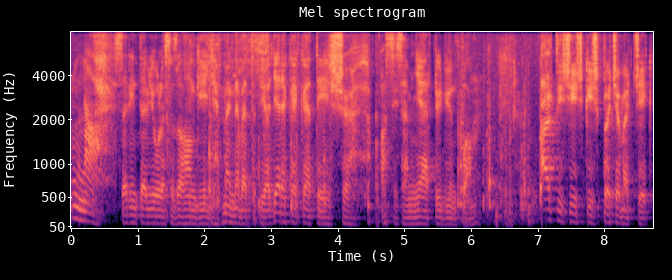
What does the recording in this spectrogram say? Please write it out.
Na, szerintem jó lesz ez a hang így. Megnevetteti a gyerekeket, és eh, azt hiszem nyert ügyünk van. Altis és kis pöcsömöcsék.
